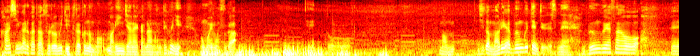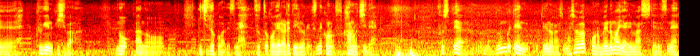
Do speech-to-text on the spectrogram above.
関心がある方はそれを見ていただくのも、まあ、いいんじゃないかななんていうふに思いますが、えっとまあ、実は丸屋文具店というですね文具屋さんを、えー、釘抜芝のあの一族はですねずっとこうやられているわけですねこのかの地で。そして文具店というのは、まあ、小学校の目の前にありましてですね、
